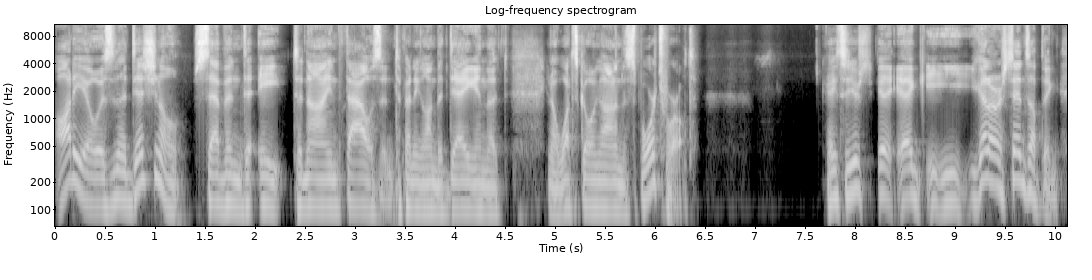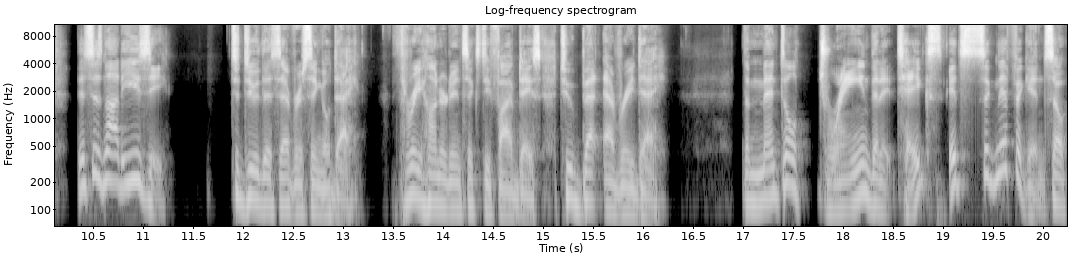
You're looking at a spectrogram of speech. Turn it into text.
Audio is an additional seven to eight to 9,000, depending on the day and the, you know, what's going on in the sports world. Okay. So you're, eh, eh, you got to understand something. This is not easy to do this every single day, 365 days, to bet every day the mental drain that it takes, it's significant. So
